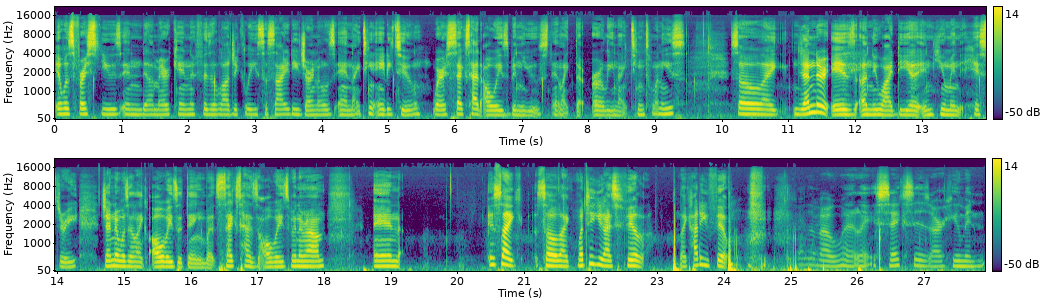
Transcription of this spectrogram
It was first used in the American Physiologically Society journals in 1982, where sex had always been used in like the early 1920s. So like gender is a new idea in human history. Gender wasn't like always a thing, but sex has always been around. And it's like so like what do you guys feel like how do you feel All about what? Like, sex is our human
